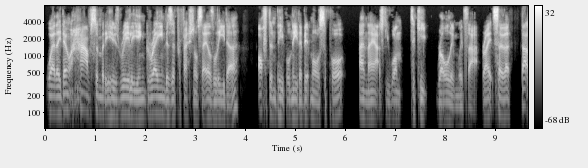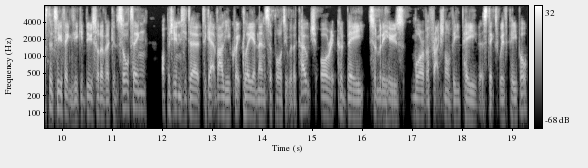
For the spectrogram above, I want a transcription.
where they don't have somebody who's really ingrained as a professional sales leader, often people need a bit more support and they actually want to keep rolling with that, right? So that, that's the two things. You could do sort of a consulting opportunity to, to get value quickly and then support it with a coach, or it could be somebody who's more of a fractional VP that sticks with people.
